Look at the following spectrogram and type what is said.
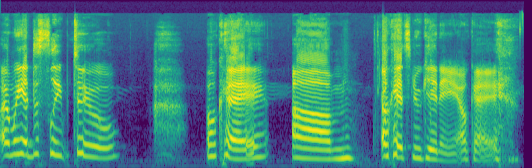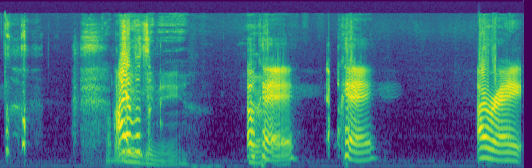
And we had to sleep too. Okay. Um okay, it's New Guinea. Okay. I New was- Guinea? Yeah. Okay. Okay. All right.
